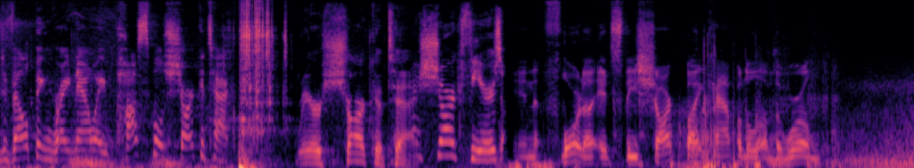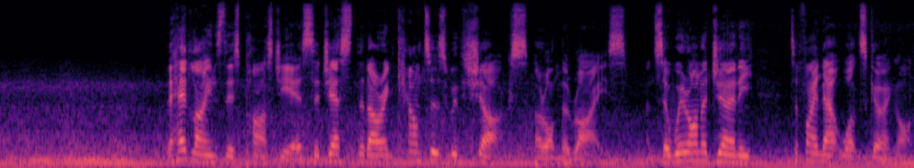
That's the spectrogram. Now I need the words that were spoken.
Developing right now a possible shark attack. Rare shark attack. Shark fears. In Florida, it's the shark bite capital of the world. The headlines this past year suggest that our encounters with sharks are on the rise. And so we're on a journey to find out what's going on.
